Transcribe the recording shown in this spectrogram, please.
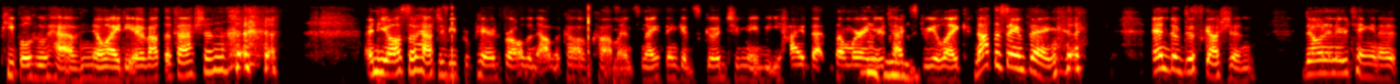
people who have no idea about the fashion. and you also have to be prepared for all the Nabokov comments. And I think it's good to maybe hide that somewhere in mm-hmm. your text, be like, not the same thing. End of discussion. Don't entertain it.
